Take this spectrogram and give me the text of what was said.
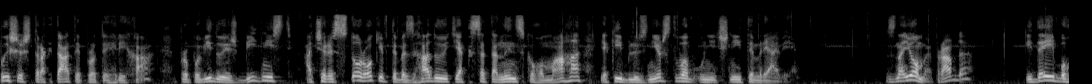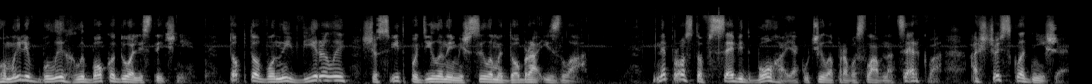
пишеш трактати проти гріха, проповідуєш бідність, а через 100 років тебе згадують як сатанинського мага, який блюзнірствував у нічній темряві. Знайоме, правда? Ідеї богомилів були глибоко дуалістичні, тобто вони вірили, що світ поділений між силами добра і зла. Не просто все від Бога, як учила православна церква, а щось складніше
